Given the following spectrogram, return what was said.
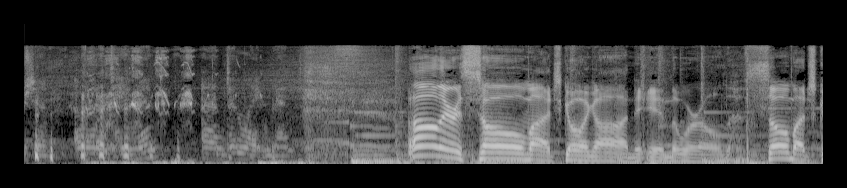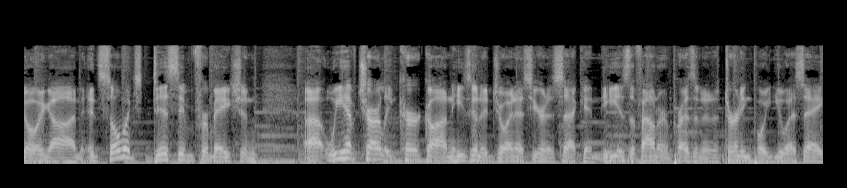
Fusion of entertainment and enlightenment. Oh, there is so much going on in the world. So much going on and so much disinformation. Uh, we have Charlie Kirk on. He's going to join us here in a second. He is the founder and president of Turning Point USA.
